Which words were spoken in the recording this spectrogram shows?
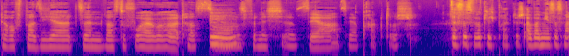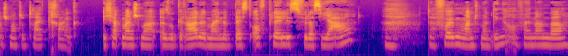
darauf basiert sind, was du vorher gehört hast. So. Mhm. Das finde ich äh, sehr, sehr praktisch. Das ist wirklich praktisch. Aber bei mir ist es manchmal total krank. Ich habe manchmal, also gerade meine Best-of-Playlist für das Jahr, da folgen manchmal Dinge aufeinander.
